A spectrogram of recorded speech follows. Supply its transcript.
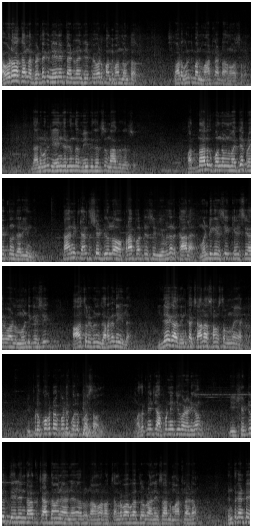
ఎవడో కన్నా బిడ్డకి నేనే తండ్రిని చెప్పేవాడు కొంతమంది ఉంటారు. వాళ్ళ గురించి మనం మాట్లాడటం అనవసరం. దాని గురించి ఏం జరిగిందో మీకు తెలుసు నాకు తెలుసు. పద్నాలుగు పంతొమ్మిది మధ్య ప్రయత్నం జరిగింది. కానీ టెన్త్ షెడ్యూల్లో ప్రాపర్టీస్ విభజన కాలే. మొండికేసి కేసీఆర్ వాళ్ళు మొండికేసి ఆస్తుల విభజన జరగనీయలే. ఇదే కాదు ఇంకా చాలా సంస్థలు ఉన్నాయి అక్కడ. ఇప్పుడు ఒక్కొక్కటి ఒక్కొక్కటి కొలుక్కు వస్తూ ఉంది. మొదటి నుంచి అప్పటి నుంచి కూడా అడిగాం. ఈ షెడ్యూల్ తేలిన తర్వాత చేద్దామని అనేవారు రామారావు చంద్రబాబు గారితో కూడా అనేకసార్లు మాట్లాడాం. ఎందుకంటే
